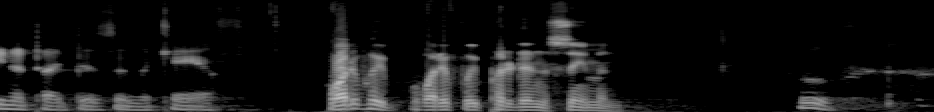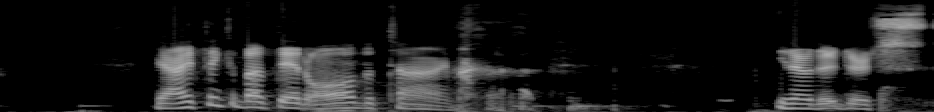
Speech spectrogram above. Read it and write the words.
phenotype is in the calf. What if we what if we put it in the semen? Ooh. Yeah, I think about that all the time. you know, there, there's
